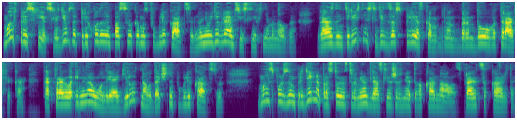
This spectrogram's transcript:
Мы в пресс-фит следим за переходами по ссылкам из публикаций, но не удивляемся, если их немного. Гораздо интереснее следить за всплеском брендового трафика. Как правило, именно он реагирует на удачную публикацию. Мы используем предельно простой инструмент для отслеживания этого канала. Справится каждый.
